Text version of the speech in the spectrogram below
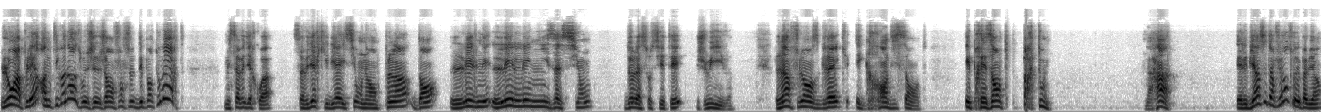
l'ont appelé Antigonos. J'enfonce des portes ouvertes. Mais ça veut dire quoi? Ça veut dire qu'il y a ici, on est en plein dans l'hellénisation de la société juive. L'influence grecque est grandissante et présente partout. Ah, elle est bien cette influence ou elle n'est pas bien?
